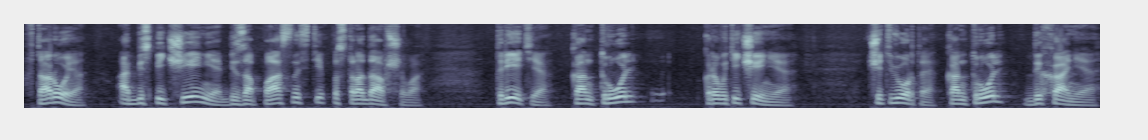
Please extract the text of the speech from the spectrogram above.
Второе – обеспечение безопасности пострадавшего. Третье – контроль кровотечения. Четвертое – контроль дыхания.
